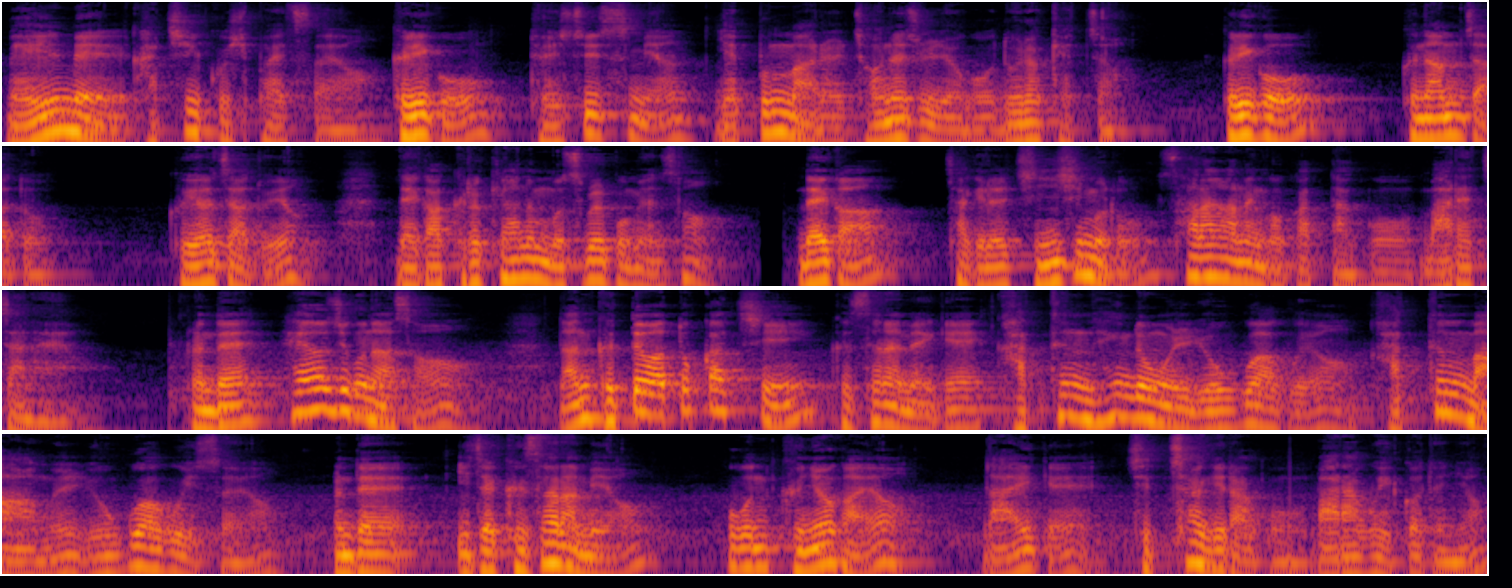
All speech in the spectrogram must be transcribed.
매일매일 같이 있고 싶어 했어요. 그리고 될 수 있으면 예쁜 말을 전해주려고 노력했죠. 그리고 그 남자도 그 여자도요. 내가 그렇게 하는 모습을 보면서 내가 자기를 진심으로 사랑하는 것 같다고 말했잖아요. 그런데 헤어지고 나서 난 그때와 똑같이 그 사람에게 같은 행동을 요구하고요. 같은 마음을 요구하고 있어요. 그런데 이제 그 사람이요. 혹은 그녀가요. 나에게 집착이라고 말하고 있거든요.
